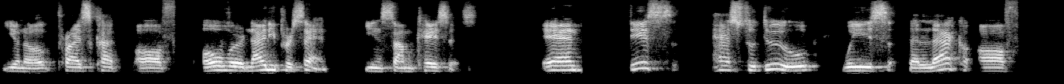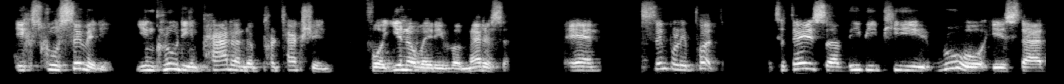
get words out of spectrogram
You know, price cut of over 90% in some cases. And this has to do with the lack of exclusivity including patent protection for innovative medicine. And simply put, today's uh, VBP rule is that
